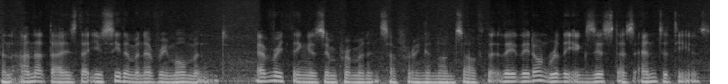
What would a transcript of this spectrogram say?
and anatta is that you see them in every moment. Everything is impermanent suffering and non-self. They, they don't really exist as entities.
